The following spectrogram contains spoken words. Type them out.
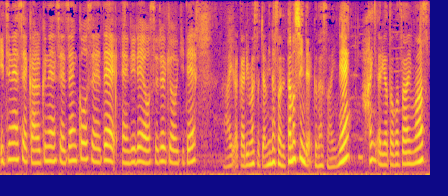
1年生から6年生全校生で、えー、リレーをする競技です。はい、わかりました。じゃあ皆さんで楽しんでくださいね。はい、ありがとうございます。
